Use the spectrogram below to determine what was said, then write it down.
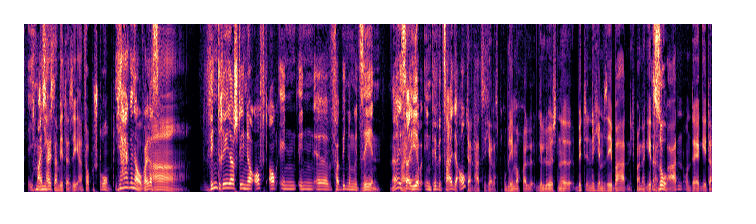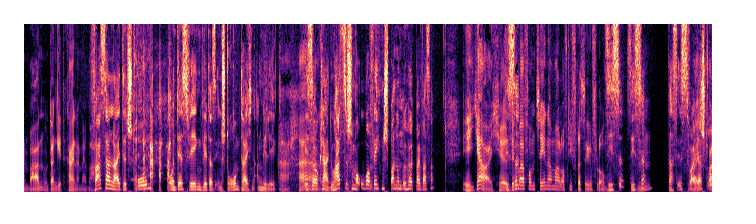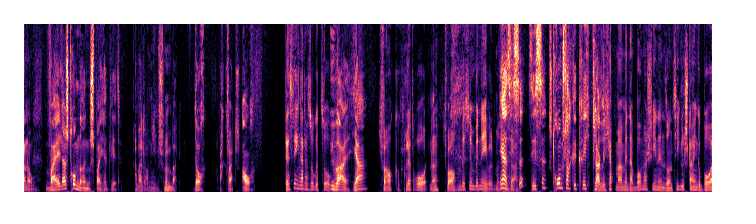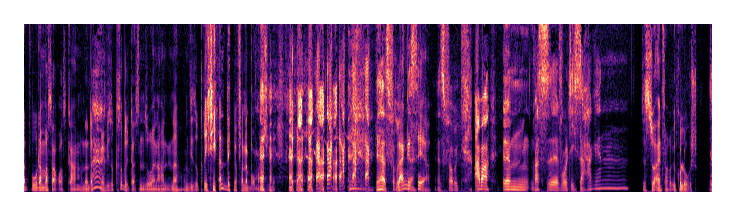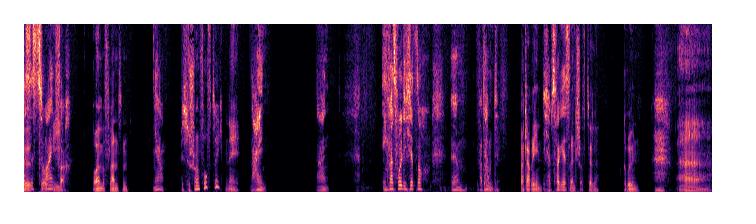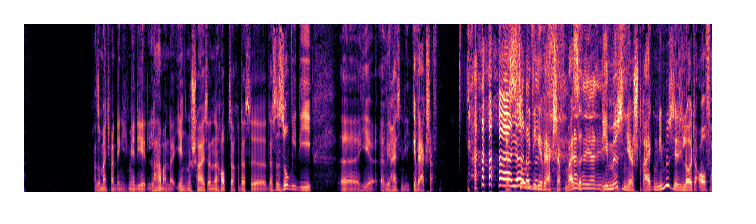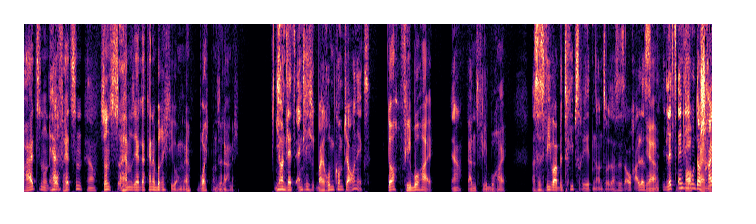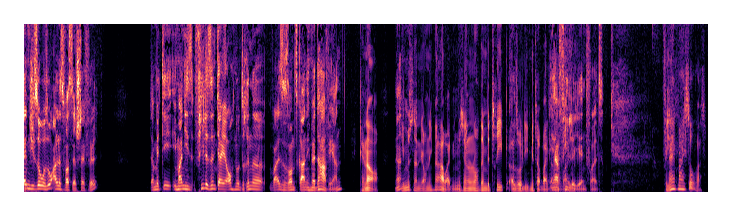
ich meine, Das heißt, dann wird der See einfach bestromt. ja genau, weil das ah. Windräder stehen ja oft auch in, in äh, Verbindung mit Seen. Ne? Ist ja hier in Pivitzheide auch. Dann hat sich ja das Problem auch gel- gelöst. Ne? Bitte nicht im See baden. Ich meine, da geht einer So. baden und der geht dann baden und dann geht keiner mehr baden. Wasser leitet Strom und deswegen wird das in Stromteichen angelegt. Aha. Ist auch klar. Du hast du schon mal Oberflächenspannung gehört bei Wasser? Äh, Ja, ich äh, bin mal vom Zehner mal auf die Fresse geflogen. Siehst du? Siehst du? Das ist, weil Bei da, Strom, Spannung. weil da Strom drin gespeichert wird. Aber doch nicht im Schwimmbad. Doch, Ach Quatsch. auch. Deswegen hat er so gezogen. Überall, ja. Ich war auch komplett rot, ne? Ich war auch ein bisschen benebelt, muss Ja, ich sagen. siehst du? Siehst du? Stromschlag gekriegt, klack. Also ich habe mal mit einer Bohrmaschine in so einen Ziegelstein gebohrt, wo dann Wasser rauskam. Und dann dachte Ah. ich mir, wieso kribbelt das denn so in der Hand, ne? Und wieso kriege ich die Handdinge von der Bohrmaschine? ja, ist verrückt. Lang ne? ist her. Das ist verrückt. Aber ähm, was äh, wollte ich sagen? Das ist zu einfach, ökologisch. Das ist zu Ökologie, einfach. Bäume pflanzen. Ja. Bist du schon 50? Nee. Nein. Nein. Irgendwas wollte ich jetzt noch. Ähm, verdammt, Batterien, ich hab's vergessen. Brennstoffzelle, grün. Ah. Also manchmal denke ich mir, die labern da irgendeine Scheiße. Ne? Hauptsache, dass, äh, das ist so wie die, äh, hier, äh, wie heißen die? Gewerkschaften. Das ist Ja, so wie die ist- Gewerkschaften, weißt du? ist- ja, die- die müssen ja streiken und die müssen ja die Leute aufheizen und Ja. aufhetzen. Sonst haben sie ja gar keine Berechtigung, ne? Bräuchte man sie gar nicht. Ja, und letztendlich bei rum kommt ja auch nichts. Doch, viel Bohai. Ja. Ganz viel Bohai. Das ist wie bei Betriebsräten und so. Das ist auch alles. Ja. Letztendlich unterschreiben die sowieso alles, was der Chef will. Damit die, ich meine, die, viele sind ja auch nur drinne, weil sie sonst gar nicht mehr da wären. Genau. Ne? Die müssen dann ja auch nicht mehr arbeiten. Die müssen ja nur noch den Betrieb, also die Mitarbeiter. Ja, verwalten. viele jedenfalls. Vielleicht mache ich sowas.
